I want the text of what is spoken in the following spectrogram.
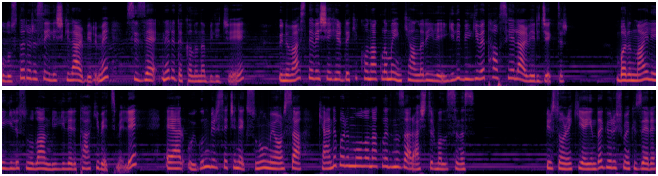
uluslararası ilişkiler birimi size nerede kalınabileceği, üniversite ve şehirdeki konaklama imkanları ile ilgili bilgi ve tavsiyeler verecektir. Barınma ile ilgili sunulan bilgileri takip etmeli, eğer uygun bir seçenek sunulmuyorsa kendi barınma olanaklarınızı araştırmalısınız. Bir sonraki yayında görüşmek üzere.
